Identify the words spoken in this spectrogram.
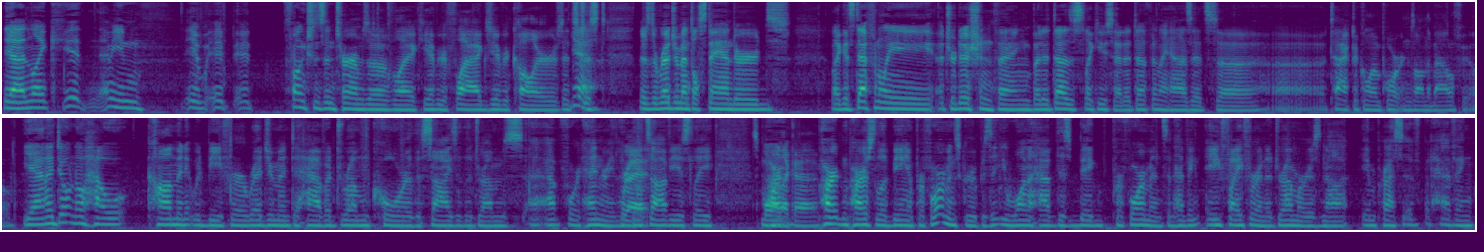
Yeah, and like it, I mean, it, it it functions in terms of like you have your flags, you have your colors. It's Yeah. just there's the regimental standards. Like it's definitely a tradition thing, but it does, like you said, it definitely has its uh, uh, tactical importance on the battlefield. Yeah, and I don't know how common it would be for a regiment to have a drum corps the size of the drums at Fort Henry. Like Right. That's obviously It's more part, like a part and parcel of being a performance group is that you want to have this big performance, and having a fifer and a drummer is not impressive, but having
